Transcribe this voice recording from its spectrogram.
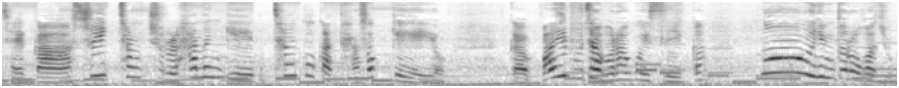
제가 수익 창출을 하는 게 창구가 다섯 개예요. 그러니까 파이브 잡을 하고 있으니까 너무 힘들어가지고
